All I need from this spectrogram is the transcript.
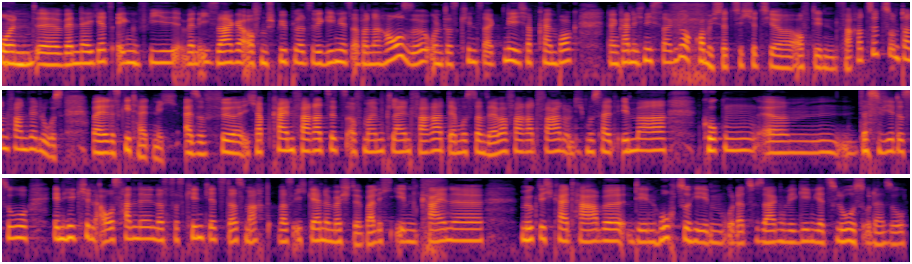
Und mhm. äh, wenn der jetzt irgendwie, wenn ich sage auf dem Spielplatz, wir gehen jetzt aber nach Hause und das Kind sagt, nee, ich habe keinen Bock, dann kann ich nicht sagen, ja, komm, ich setze dich jetzt hier auf den Fahrradsitz und dann fahren wir los, weil das geht halt nicht. Also für, ich habe keinen Fahrradsitz auf meinem kleinen Fahrrad, der muss dann selber Fahrrad fahren und ich muss halt immer gucken, ähm, dass wir das so in Häkchen aushandeln, dass das Kind jetzt das macht, was ich gerne möchte, weil ich eben keine Möglichkeit habe, den hochzuheben oder zu sagen, wir gehen jetzt los oder so.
